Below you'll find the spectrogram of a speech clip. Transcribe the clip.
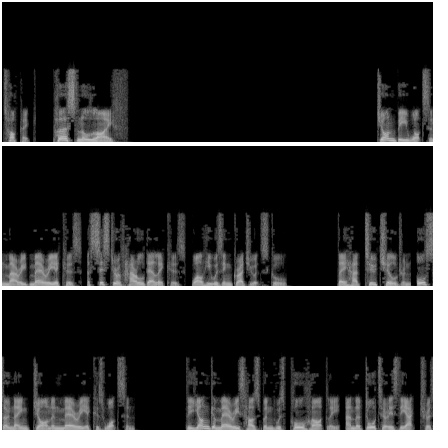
Topic: Personal life. John B. Watson married Mary Ickes, a sister of Harold L. Ickes, while he was in graduate school. They had two children, also named John and Mary Ickes Watson. The younger Mary's husband was Paul Hartley, and their daughter is the actress,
